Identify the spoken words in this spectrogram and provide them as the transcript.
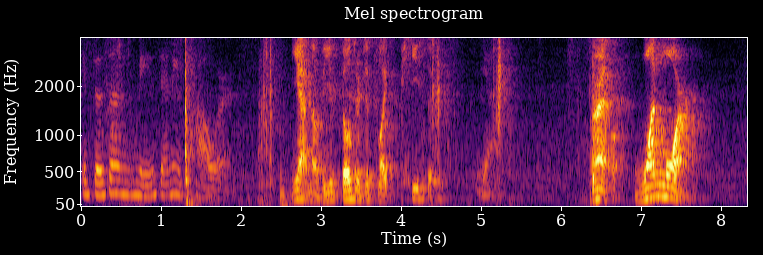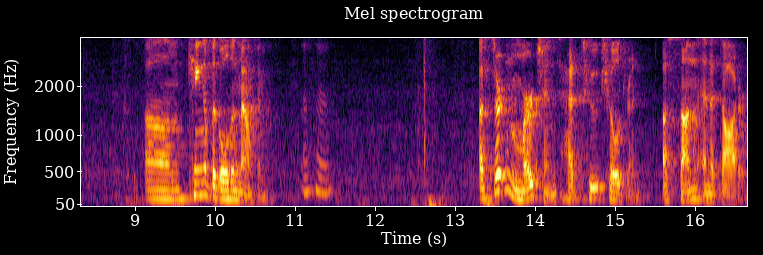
It doesn't mean any power. Yeah, no, these those are just like pieces. Yeah. All right, one more. Um, King of the Golden Mountain. A certain merchant had two children, a son and a daughter,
